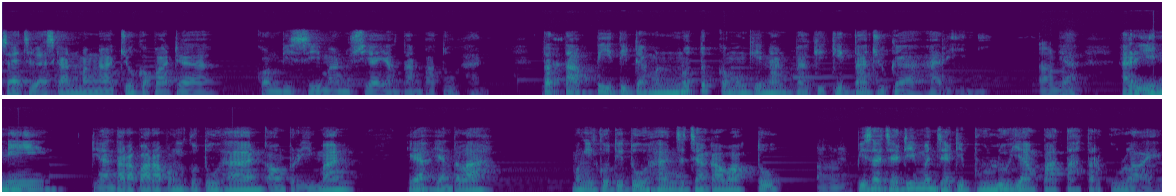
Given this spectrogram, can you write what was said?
saya jelaskan mengacu kepada kondisi manusia yang tanpa Tuhan. Ya. Tetapi tidak menutup kemungkinan bagi kita juga hari ini. Amin. Ya. Hari ini di antara para pengikut Tuhan, kaum beriman, ya yang telah mengikuti Tuhan sejangka waktu Amin. bisa jadi menjadi buluh yang patah terkulai.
